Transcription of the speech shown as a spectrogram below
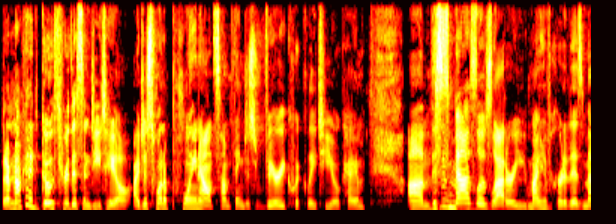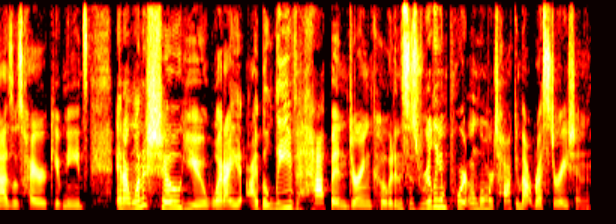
but I'm not going to go through this in detail. I just want to point out something just very quickly to you. Okay, um, this is Maslow's ladder. You might have heard it as Maslow's hierarchy of needs. And I want to show you what I, I believe happened during COVID. And this is really important when we're talking about restoration,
